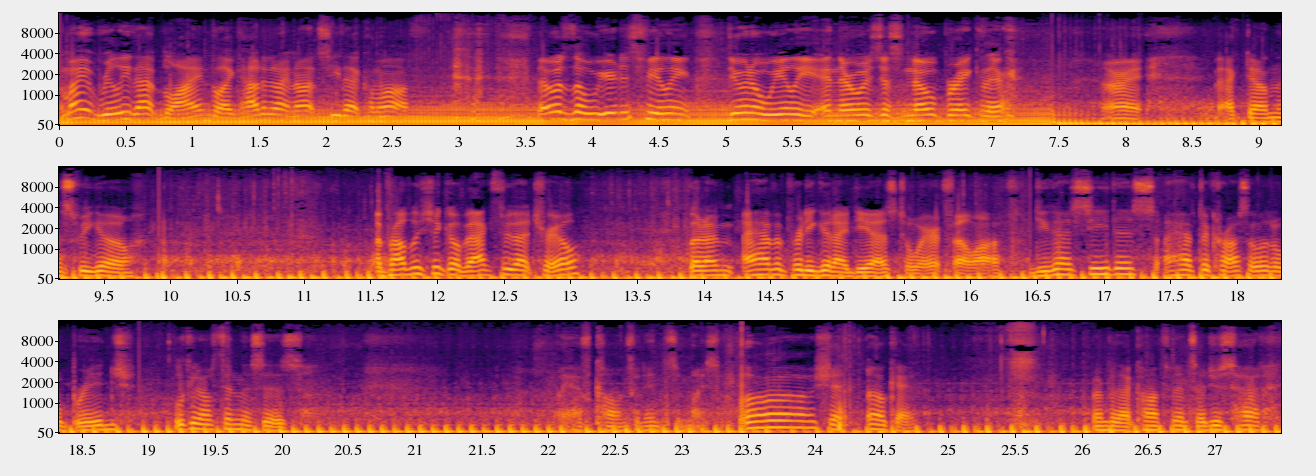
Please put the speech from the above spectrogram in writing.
Am I really that blind? Like, how did I not see that come off? that was the weirdest feeling doing a wheelie and there was just no brake there. Alright, back down this we go. I probably should go back through that trail, but I'm, I have a pretty good idea as to where it fell off. Do you guys see this? I have to cross a little bridge. Look at how thin this is. I have confidence in myself. Oh, shit. Okay. Remember that confidence I just had?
